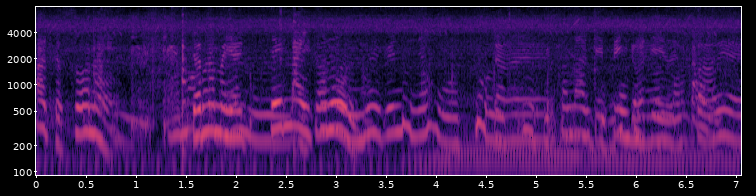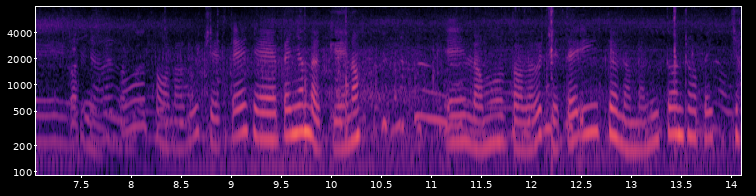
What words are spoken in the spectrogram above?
cha cho số này. Cho nó mày tên này cho rồi. người bên nhá hồ cái này chỉ bên chỗ này là có tỏ là lúc trẻ té thì bé nhân là kế nó. Ê là mua tỏ là lúc trẻ té ít là mà đi tôn cho bé cho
